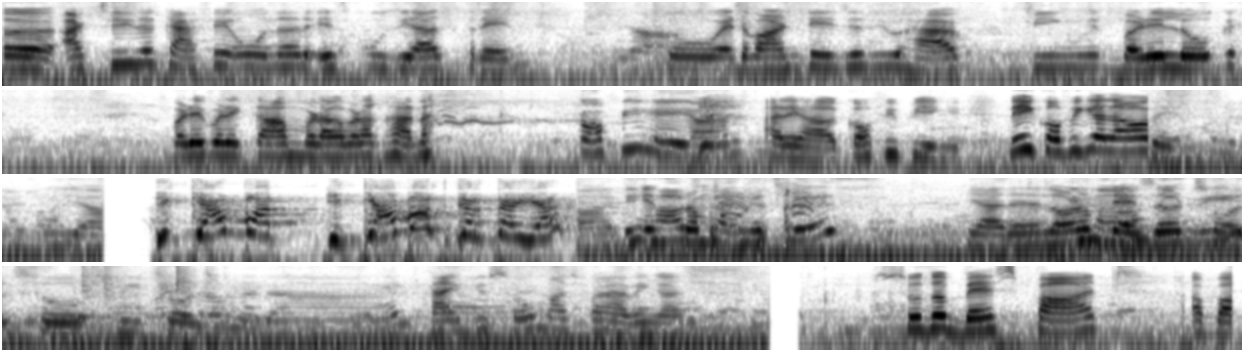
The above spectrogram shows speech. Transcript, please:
Uh, actually, the cafe owner is Fuzia's friend. So advantages you have being with बड़े लोग बड़े बड़े काम बड़ा बड़ा खाना Coffee है यार. अरे हाँ कॉफ़ी पियेंगे नहीं कॉफ़ी के अलावा ये क्या बात ये क्या बात करता है यार Uh, they have from- sandwiches. Yeah, there are a lot of desserts sweets. also, sweets also. Thank you so much for having us. So the best part about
